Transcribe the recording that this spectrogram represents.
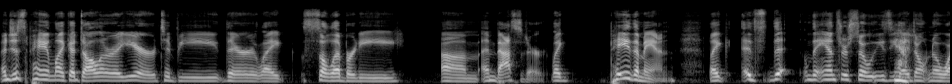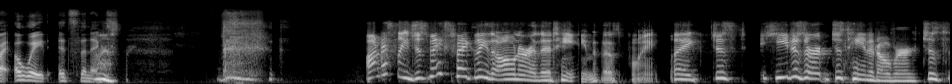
and just pay him like a dollar a year to be their like celebrity um ambassador. Like pay the man. Like it's the the answer's so easy. I don't know why. Oh wait, it's the Knicks. Honestly, just make Spike Lee the owner of the team at this point. Like, just he deserve just hand it over. Just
